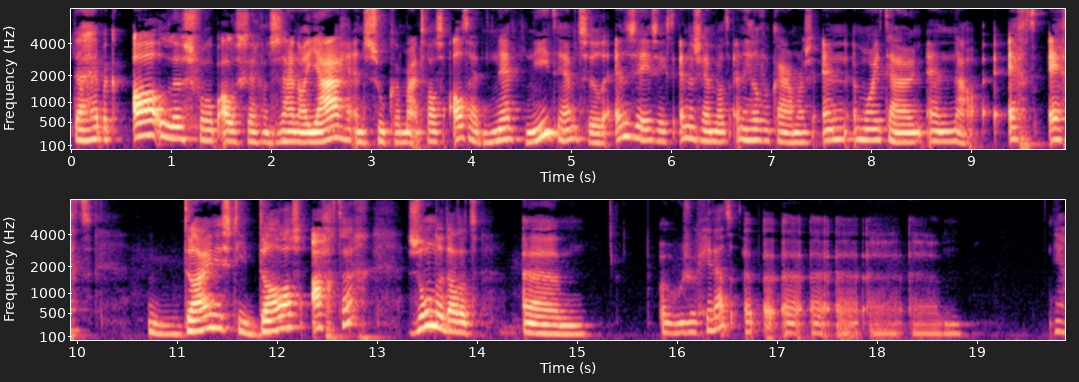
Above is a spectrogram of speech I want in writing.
daar heb ik alles voor op alles gezegd. Want ze zijn al jaren aan het zoeken, maar het was altijd net niet. Ze wilden en zeezicht en een zwembad en heel veel kamers en een mooie tuin. En nou, echt, echt Dynasty Dallas-achtig. Zonder dat het, um, hoe zeg je dat? Uh, uh, um, ja,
